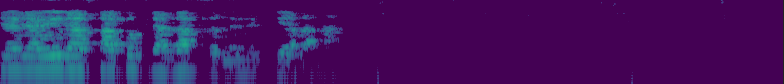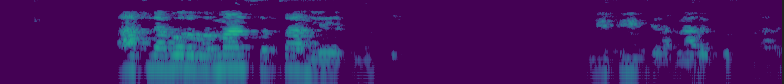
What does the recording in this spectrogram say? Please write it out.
त्याच्या विरात का कुठल्या डॉक्टरने नीट केला ना. आपल्या बरोबर माणसं चांगली आहेत नव्हते नीट विचारणारे पुसणारे.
